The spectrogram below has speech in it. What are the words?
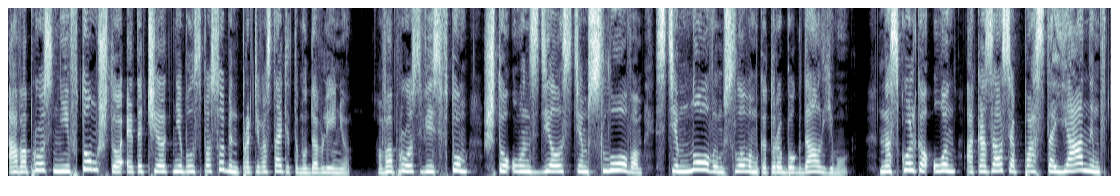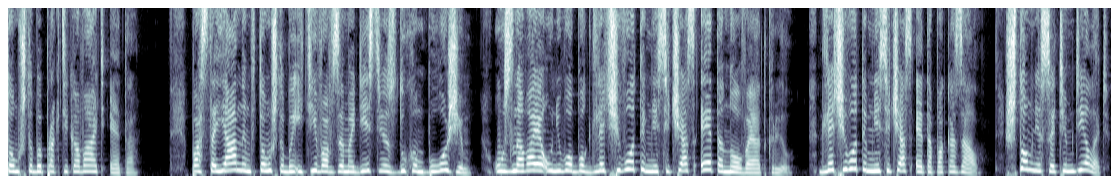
А вопрос не в том, что этот человек не был способен противостать этому давлению. Вопрос весь в том, что он сделал с тем словом, с тем новым словом, которое Бог дал ему. Насколько он оказался постоянным в том, чтобы практиковать это постоянным в том, чтобы идти во взаимодействие с Духом Божьим, узнавая у Него, Бог, для чего Ты мне сейчас это новое открыл? Для чего Ты мне сейчас это показал? Что мне с этим делать?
